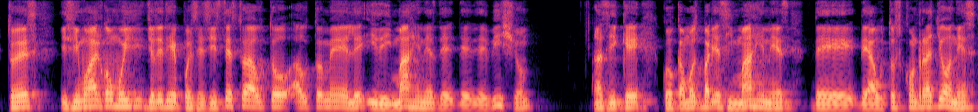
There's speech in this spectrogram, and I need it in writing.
Entonces, hicimos algo muy, yo les dije, pues existe esto de auto, AutoML y de imágenes de, de, de Vision, Así que colocamos varias imágenes de, de autos con rayones,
